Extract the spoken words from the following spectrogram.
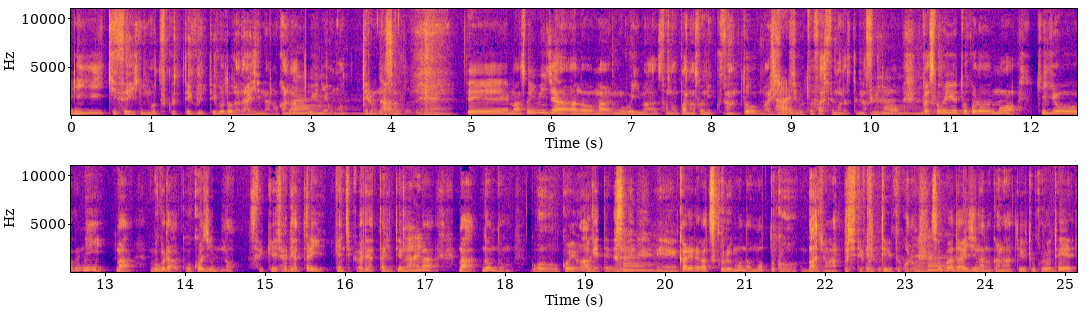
いい既製品を作っていくっていうことが大事なのかなというふうに思ってるんです。ね、でまあそういう意味じゃあの、まあ、僕今そのパナソニックさんとまあ一緒に仕事させてもらってますけども、はい、やっぱりそういうところの企業にまあ僕らこう個人の設計者であったり建築家であったりっていうものが、はい、まあ、どんどんこう声を上げてですね、うん、えー、彼らが作るものをもっとこうバージョンアップしていくっていうところ、ね、そこが大事なのかなというところで、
